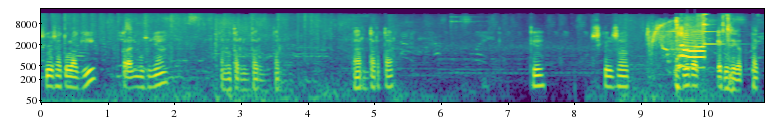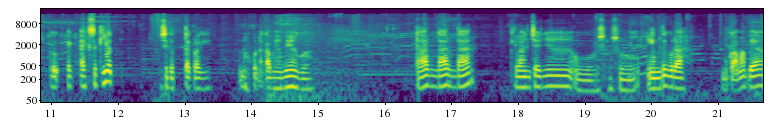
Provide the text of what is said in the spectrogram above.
skill satu lagi. Keren musuhnya. Taruh taruh taruh taruh tar tar tar. Oke skill shot. Bisa attack eh bisa attack uh, execute. Bisa attack lagi. Aduh kena kamehameha gua. Bentar bentar bentar. Kelancenya oh slow slow yang penting udah buka map ya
